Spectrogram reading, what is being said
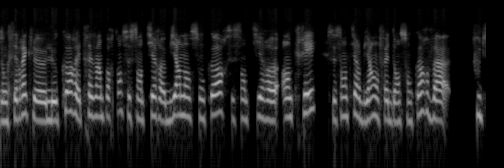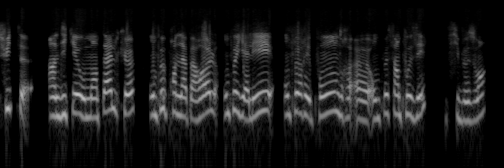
Donc c'est vrai que le, corps est très important, se sentir bien dans son corps, se sentir ancré, se sentir bien en fait dans son corps va tout de suite indiquer au mental que on peut prendre la parole, on peut y aller, on peut répondre, on peut s'imposer si besoin.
